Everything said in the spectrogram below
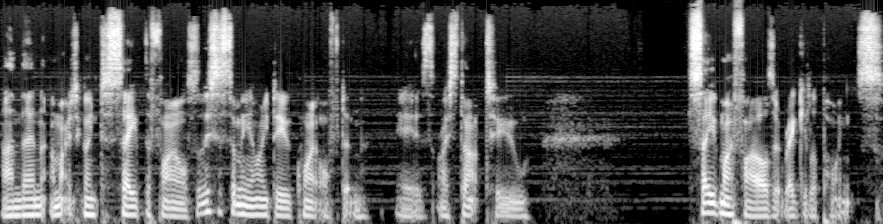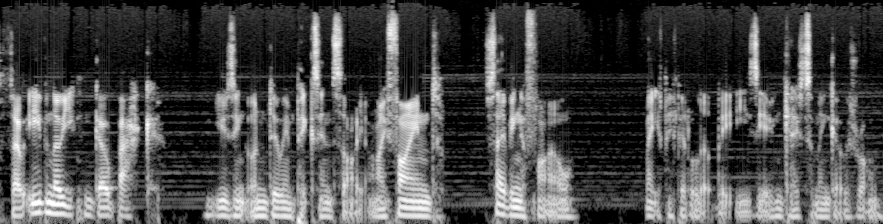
And then I'm actually going to save the file. So this is something I do quite often, is I start to save my files at regular points. So even though you can go back using undo in PixInsight, I find saving a file makes me feel a little bit easier in case something goes wrong.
